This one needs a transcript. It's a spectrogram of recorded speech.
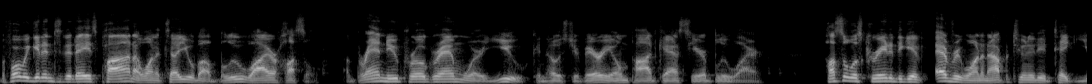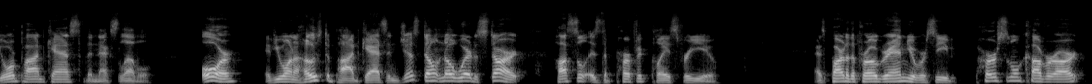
before we get into today's pod, I want to tell you about Blue Wire Hustle, a brand new program where you can host your very own podcast here at Blue Wire. Hustle was created to give everyone an opportunity to take your podcast to the next level. Or if you want to host a podcast and just don't know where to start, Hustle is the perfect place for you. As part of the program, you'll receive personal cover art,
